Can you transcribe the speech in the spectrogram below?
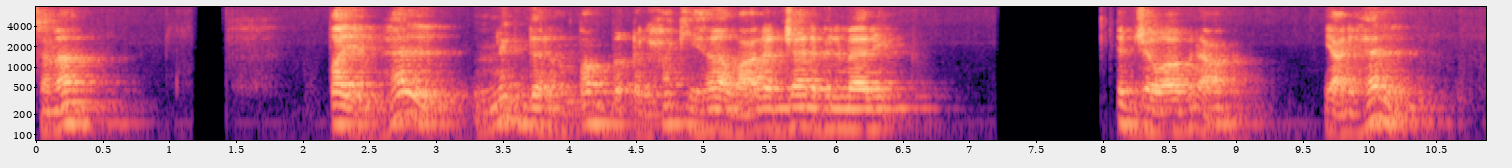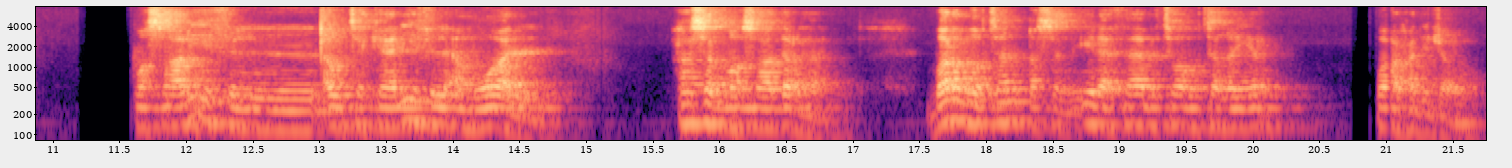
تمام؟ طيب هل نقدر نطبق الحكي هذا على الجانب المالي؟ الجواب نعم. يعني هل مصاريف أو تكاليف الأموال حسب مصادرها برضو تنقسم إلى ثابت ومتغير؟ واحد يجاوب.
